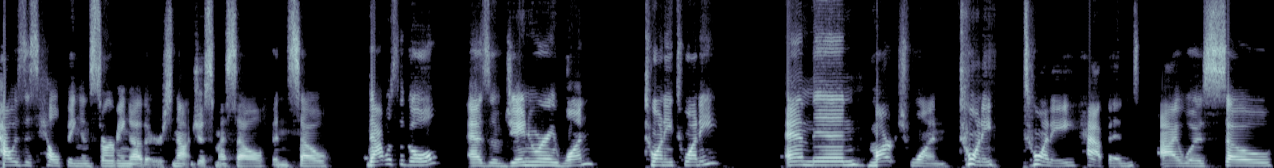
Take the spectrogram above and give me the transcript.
how is this helping and serving others, not just myself? And so that was the goal as of January 1, 2020. And then March 1, 2020 happened. I was so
